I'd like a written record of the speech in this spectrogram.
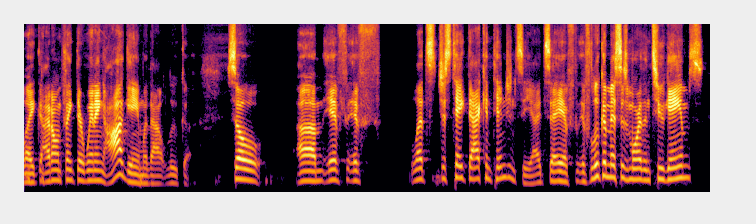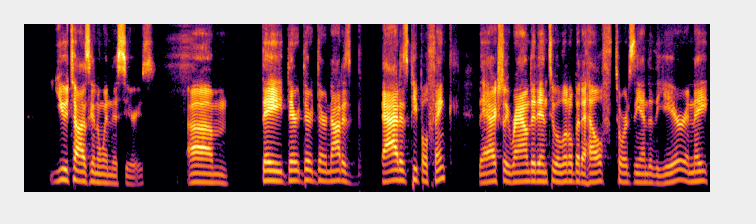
like I don't think they're winning a game without Luka. So um, if if let's just take that contingency, I'd say if if Luka misses more than two games, Utah's going to win this series. Um, they they're they're they're not as bad as people think. They actually rounded into a little bit of health towards the end of the year, and they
